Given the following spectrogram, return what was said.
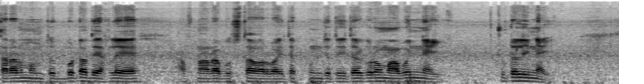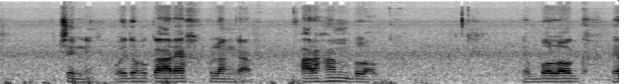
তারার মন্তব্যটা দেখলে আপনারা বুঝতে পারবা, এটা কোন জাতি, এটার কোনো মাবই নাই টোটালি নাই। চিনি ওই দেখো আর এক কুলাঙ্গার, ফারহান ব্লগ। এ ব্লগ এ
